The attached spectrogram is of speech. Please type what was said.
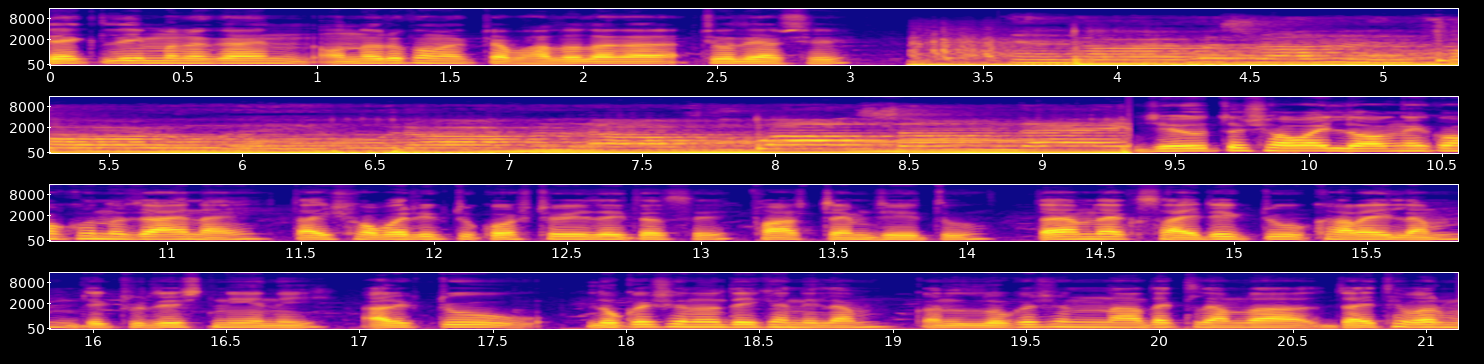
দেখলেই মনে করেন অন্যরকম একটা ভালো লাগা চলে আসে। যেহেতু সবাই লং এ কখনো যায় নাই, তাই সবার একটু কষ্ট হয়ে যাইতেছে ফার্স্ট টাইম যেহেতু। তাই আমরা এক সাইডে একটু খাড়াইলাম, যে একটু রেস্ট নিয়ে নেই। আর একটু লোকেশনও দেখে নিলাম, কারণ লোকেশন না দেখলে আমরা যাইতে পারব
